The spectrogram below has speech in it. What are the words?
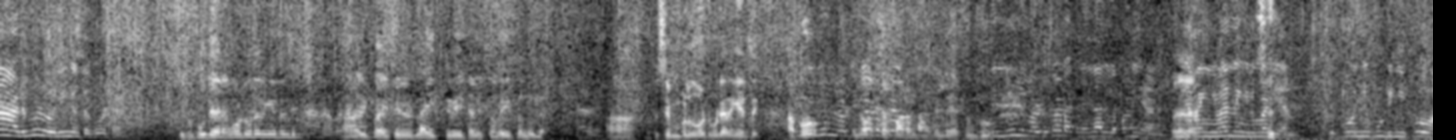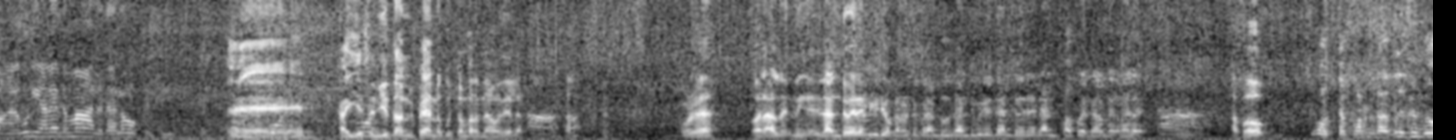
നാട് മുഴുവൻ ഇങ്ങനത്തെ കോട്ടാണ്. ഇപ്പൊ പുതിയ കോട്ട് കൂടെ ഇറങ്ങിയിട്ടുണ്ട്. ആ ഇപ്പൊ ഇച്ചിരി ലൈറ്റ് വെയിറ്റ് ആണ്. ഇത്ര വെയിറ്റ് ഒന്നുമില്ല. ആ സിമ്പിൾ കോട്ട് കൂടി ഇറങ്ങിയിട്ടുണ്ട്. അപ്പൊ നിങ്ങൾ ഒച്ചപ്പാടുണ്ടാക്കല്ലേ സിന്ധു? ഇതിന്റെ ഉള്ളിലോട്ട് കടക്കണേ നല്ല പണിയാണ്. ഇറങ്ങി വന്നെങ്കിലും പണിയാണ് ഇതിപ്പോ ഒന്ന് കുടുങ്ങി പോവും. അങ്ങനെ കുടുങ്ങിയാണ് എന്റെ മാലയുടെ ലോക്കറ്റ്. ഏ കയ്യസം ചീത്താവിന്റെ പേനെ കുറ്റം പറഞ്ഞാൽ മതിയല്ല. അവിടെ ഒരാൾ രണ്ടുപേരെ വീഡിയോ കണ്ടിട്ട് രണ്ടു രണ്ട് രണ്ട് വീഡിയോ രണ്ടുപേരെ രണ്ട് സെപ്പറേറ്റ് ആണ് അല്ലേ? അപ്പൊ ഒറ്റപ്പാടുണ്ടാക്കില്ല സിന്ധു.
